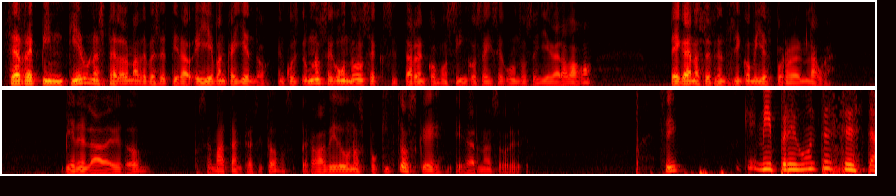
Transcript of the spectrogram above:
Se arrepintieron hasta el alma de haberse tirado y llevan cayendo. En unos segundos, no sé si tardan como 5 o 6 segundos en llegar abajo, pegan a 75 millas por hora en el agua. Viene el hada y todo, pues se matan casi todos, pero ha habido unos poquitos que llegaron a sobrevivir. ¿Sí? Mi pregunta es esta.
